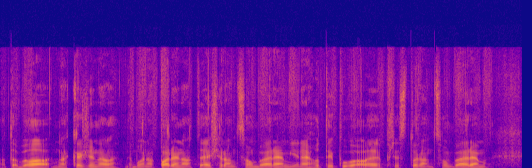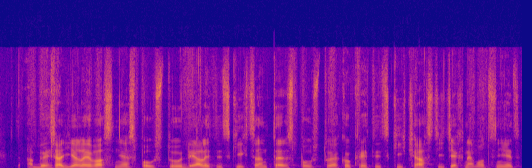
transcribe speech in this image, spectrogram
A ta byla nakažena nebo napadena též ransomwarem jiného typu, ale přesto ransomwarem, aby řadili vlastně spoustu dialytických center, spoustu jako kritických částí těch nemocnic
